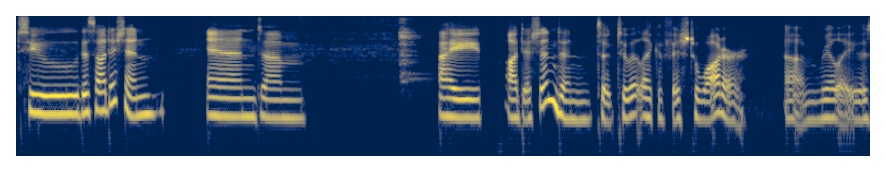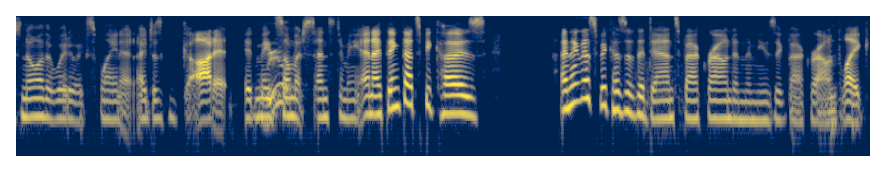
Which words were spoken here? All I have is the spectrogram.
to this audition. And um, I auditioned and took to it like a fish to water. Um, really, there's no other way to explain it. I just got it. It made so Really? much sense to me. And I think that's because I think that's because of the dance background and the music background. Like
